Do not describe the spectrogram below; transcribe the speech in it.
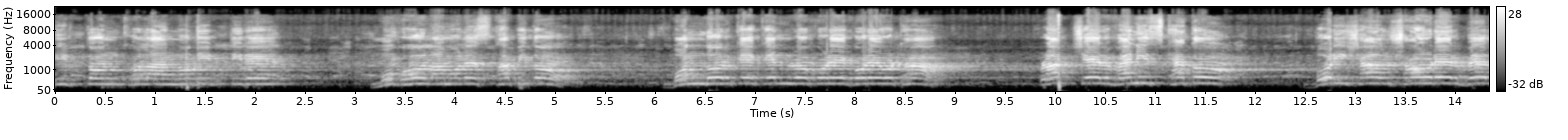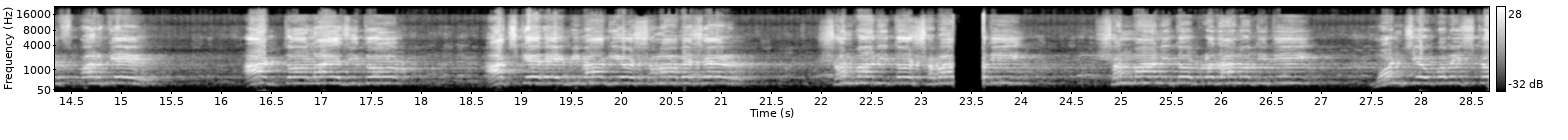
কীর্তন খোলা নদীর তীরে মুঘল আমলে স্থাপিত, বন্দরকে কেন্দ্র করে গড়ে ওঠা প্রাচ্যের ভ্যানিস খ্যাত বরিশাল শহরের বেলস পার্কে আট দল আয়োজিত আজকের এই বিভাগীয় সমাবেশের সম্মানিত সভাপতি, সম্মানিত প্রধান অতিথি মঞ্চে উপবিষ্ট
